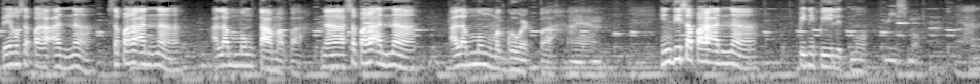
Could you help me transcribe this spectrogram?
Pero sa paraan na, sa paraan na, alam mong tama pa. Na sa paraan na, alam mong mag-work pa. Ayan. Hindi sa paraan na, pinipilit mo. Mismo. Ayan.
